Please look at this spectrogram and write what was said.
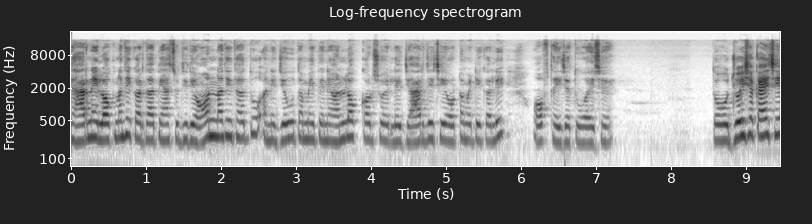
જારને લોક નથી કરતા, ત્યાં સુધી તે ઓન નથી થતું અને જેવું તમે તેને અનલોક કરશો એટલે જાર જે છે એ ઓટોમેટિકલી ઓફ થઈ જતું હોય છે. તો જોઈ શકાય છે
